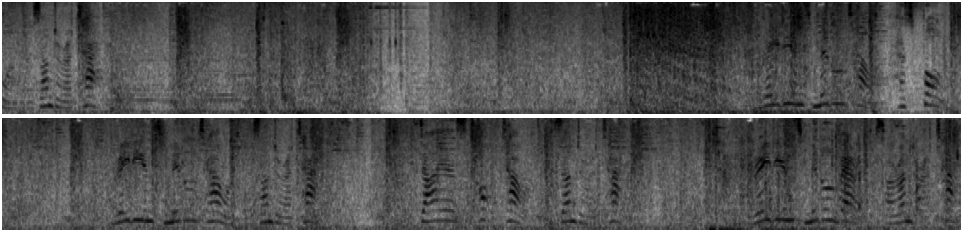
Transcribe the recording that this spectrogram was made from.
tower is under attack. Radiant's middle tower has fallen. Radiant's middle tower is under attack. Dire's top tower is under attack. Radiant's middle barracks are under attack.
